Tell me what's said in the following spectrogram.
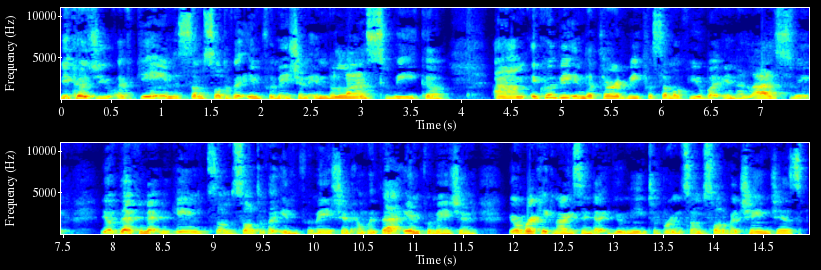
because you have gained some sort of information in the last week. Um, it could be in the third week for some of you, but in the last week, you've definitely gained some sort of information. And with that information, you're recognizing that you need to bring some sort of a changes,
